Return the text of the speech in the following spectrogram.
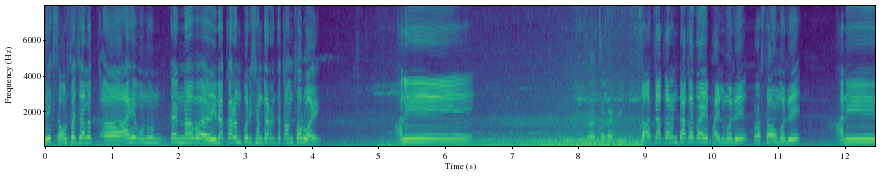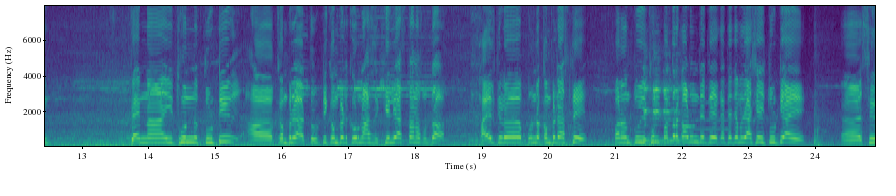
एक संस्था चालक आहे म्हणून त्यांना विनाकारण परेशान करण्याचं काम चालू आहे. आणि जाचा कारण टाकत आहे फाईलमध्ये प्रस्तावामध्ये. आणि त्यांना इथून त्रुटी कंप्ले त्रुटी कंप्लीट करून अस केली असतानासुद्धा फाईल तिथं पूर्ण कंप्लीट असते. परंतु इथून पत्र काढून देते का त्याच्यामध्ये अशी त्रुटी आहे. सि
